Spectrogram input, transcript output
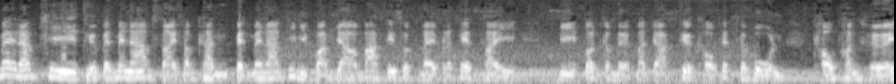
แม่น้ำชีถือเป็นแม่น้ำสายสำคัญ เป็นแม่น้ำที่มีความยาวมากที่สุดในประเทศไทย มีต้นกำเนิดมาจากเทือกเขาเพชรบูรณ์ เขาพังเหย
